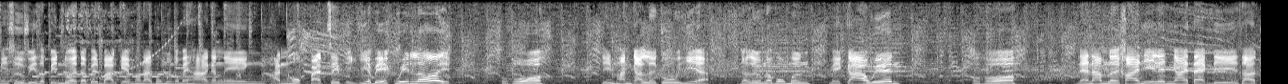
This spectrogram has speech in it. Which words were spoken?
มีซื้อฟรีสปินด้วยแต่เป็นบางเกมเท่านั้นพวกมึงต้องไปหากันเองพันหกแปดสิบไอ้เหี้ยบิ๊กวินเลย โอ้โห ลิ้นพันกันเลยกูเฮียอย่าลืมนะพวกมึงเมกาวิน โอ้โห แนะนำเลยค่ายนี้เล่นง่ายแตกดีสัตว์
